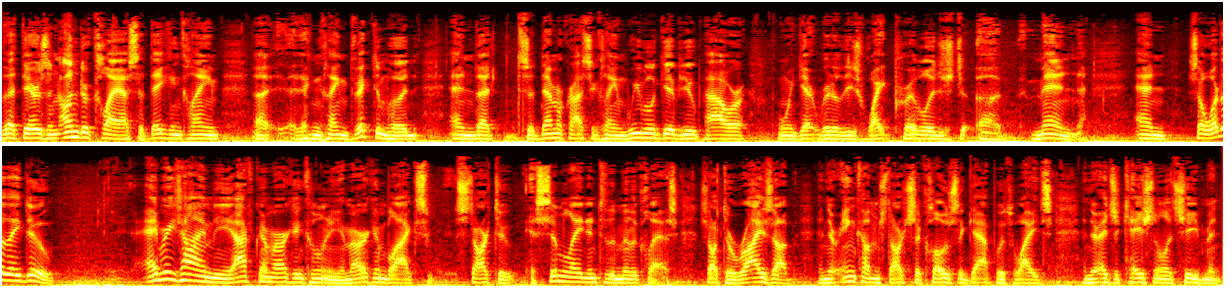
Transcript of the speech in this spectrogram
that there's an underclass that they can claim uh, they can claim victimhood, and that the Democrats can claim we will give you power when we get rid of these white privileged uh, men. And so, what do they do? Every time the African American community, American blacks, start to assimilate into the middle class, start to rise up, and their income starts to close the gap with whites, and their educational achievement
